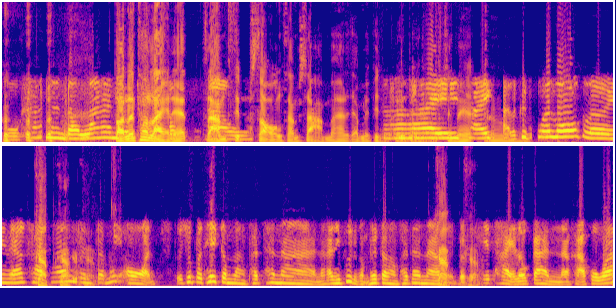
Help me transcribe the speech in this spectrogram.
โอ้ค่าเงินดอลลาร์ยตอนนั้นเท่าไหร่นะสามเสิบสองสามสามมาถ้าจำไม่ผิดใช่ใช่ไหมฮใช่ค่ะแล้วคือทั่วโลกเลยนะคะครับค่าเงินครับจะไม่อ่อนโดยเฉพาะประเทศกำลังพัฒนานะคะอันนี้พูดถึงประเทศกำลังพัฒนาครับเหมือนกับครัปบระเทศไทยแล้วกันนะคะ เพราะว่า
